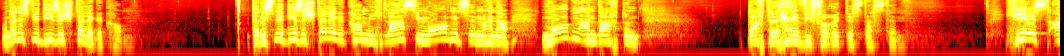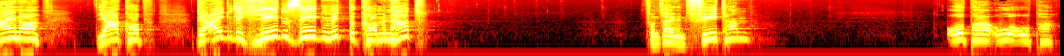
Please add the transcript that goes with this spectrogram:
Und dann ist mir diese Stelle gekommen. Dann ist mir diese Stelle gekommen, ich las sie morgens in meiner Morgenandacht und dachte, hey, wie verrückt ist das denn? Hier ist einer, Jakob, der eigentlich jeden Segen mitbekommen hat von seinen Vätern, Opa, Uropa.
